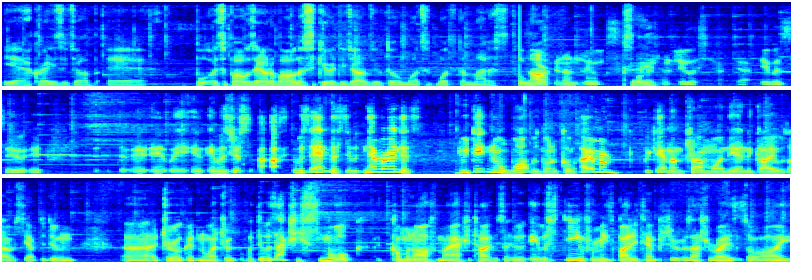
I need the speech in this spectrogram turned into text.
Yeah, crazy job. Uh, but I suppose out of all the security jobs you've done, what's what's the maddest? Not working on Luas. See? Working on Luas. Yeah, yeah. It was it, it, it, it, it, it was just it was endless. It was never ended. You didn't know what was going to come. I remember getting on the tram one day and the guy was obviously after doing uh, a drug. I didn't know what drug, but there was actually smoke coming off him. I actually thought it was, it was, steam from his body temperature. It was actually rising so high.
